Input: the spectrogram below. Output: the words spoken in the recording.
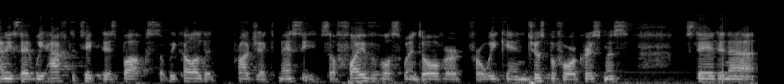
And he said, we have to tick this box. So we called it Project Messi. So five of us went over for a weekend just before Christmas, stayed in a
